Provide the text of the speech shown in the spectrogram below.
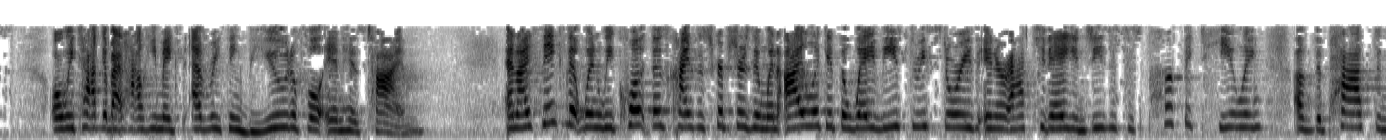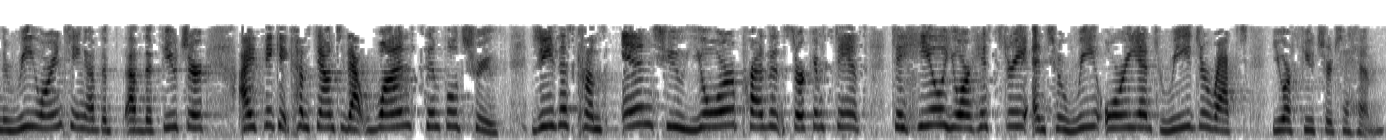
Or we talk about how he makes everything beautiful in his time. And I think that when we quote those kinds of scriptures and when I look at the way these three stories interact today in Jesus' perfect healing of the past and the reorienting of the, of the future, I think it comes down to that one simple truth. Jesus comes into your present circumstance to heal your history and to reorient, redirect your future to Him.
